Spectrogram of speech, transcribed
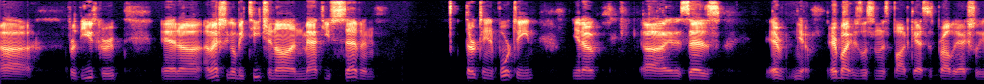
uh, for the youth group. And uh, I'm actually going to be teaching on Matthew 7, 13 and 14, you know, uh, and it says, ev you know, everybody who's listening to this podcast is probably actually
